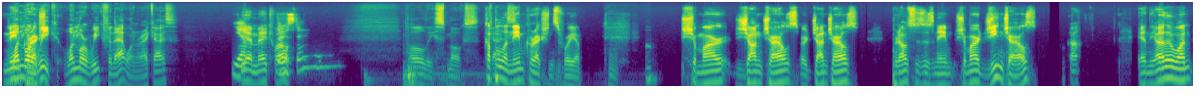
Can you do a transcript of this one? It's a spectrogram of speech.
name One more corrections. week. One more week for that one, right, guys? yeah, Yeah, May 12th. Thursday. Holy smokes! couple of name corrections for you. Hmm. Shemar Jean Charles or John Charles pronounces his name Shemar Jean Charles. Okay. And the other one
